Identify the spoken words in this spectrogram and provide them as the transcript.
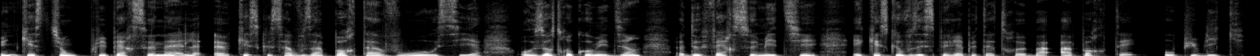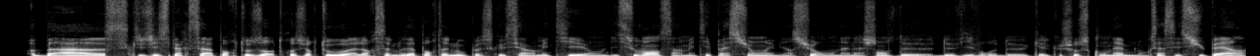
une question plus personnelle. Euh, qu'est-ce que ça vous apporte à vous aussi, aux autres comédiens, de faire ce métier? Et qu'est-ce que vous espérez peut-être bah, apporter au public? Bah, que j'espère que ça apporte aux autres, surtout. Alors, ça nous apporte à nous parce que c'est un métier, on le dit souvent, c'est un métier passion et bien sûr, on a la chance de, de vivre de quelque chose qu'on aime, donc ça, c'est super.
